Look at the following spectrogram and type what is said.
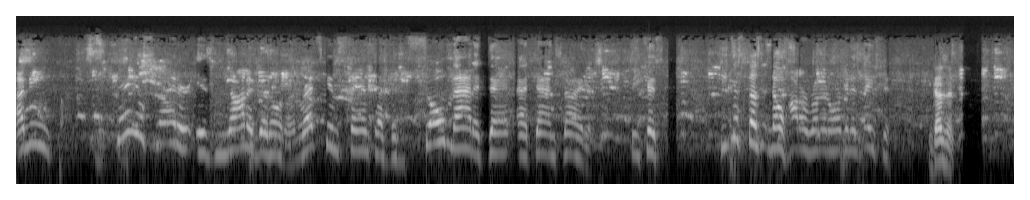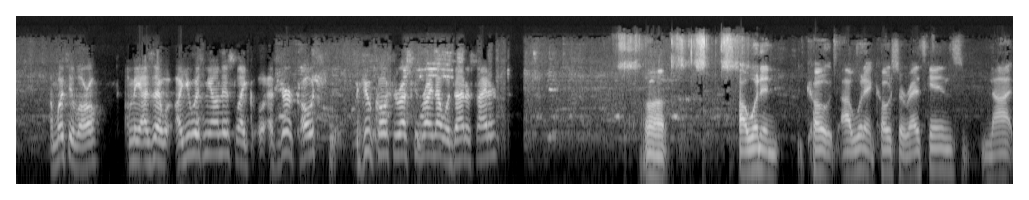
I mean, Daniel Snyder is not a good owner, and Redskins fans have been so mad at Dan, at Dan Snyder because he just doesn't know how to run an organization. He doesn't. I'm with you, Laurel. I mean, Isaiah, are you with me on this? Like, if you're a coach, would you coach the Redskins right now with Daniel Snyder? Uh, I wouldn't coach. I wouldn't coach the Redskins not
